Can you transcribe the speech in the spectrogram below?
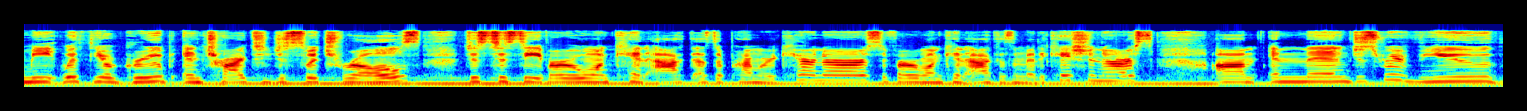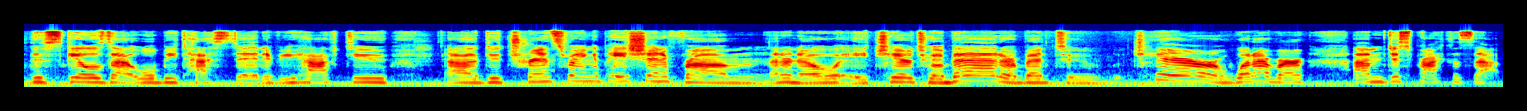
meet with your group and try to just switch roles just to see if everyone can act as a primary care nurse if everyone can act as a medication nurse. Um, and then just review the skills that will be tested. If you have to uh, do transferring a patient from i don't know a chair to a bed or a bed to a chair or whatever um, just practice that.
